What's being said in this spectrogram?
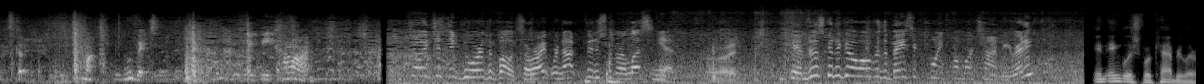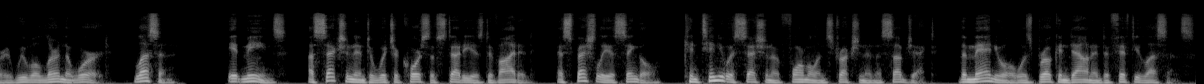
Let's go. Come on, move B, come on. Joey, just ignore the boats, all right? We're not finished with our lesson yet. All right. Okay, I'm just gonna go over the basic points one more time. Are you ready? In English vocabulary, we will learn the word lesson. It means a section into which a course of study is divided, especially a single, continuous session of formal instruction in a subject. The manual was broken down into 50 lessons.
